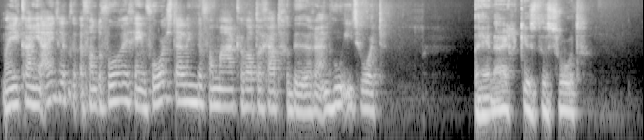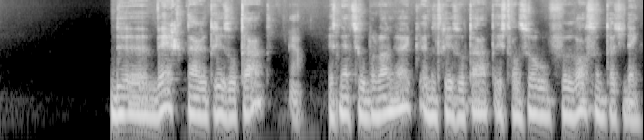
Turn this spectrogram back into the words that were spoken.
maar je kan je eigenlijk van tevoren geen voorstelling ervan maken wat er gaat gebeuren en hoe iets wordt. Nee, en eigenlijk is het een soort. De weg naar het resultaat. Is net zo belangrijk. En het resultaat is dan zo verrassend dat je denkt:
